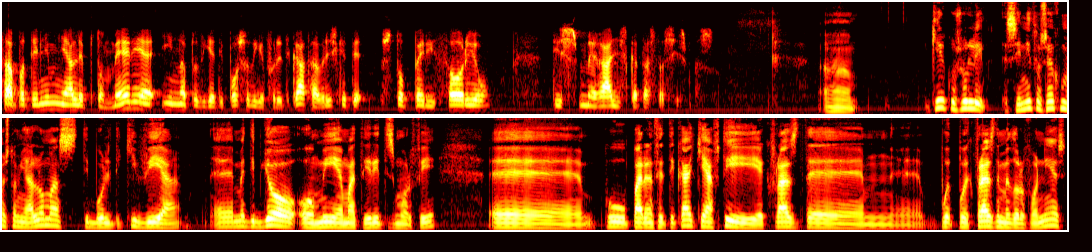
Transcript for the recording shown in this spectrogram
θα αποτελεί μια λεπτομέρεια ή να το διατυπώσω διαφορετικά θα βρίσκεται στο περιθώριο της μεγάλης κατάστασής μας. Α, κύριε Κουσούλη, συνήθως έχουμε στο μυαλό μας την πολιτική βία ε, με την πιο ομή αιματηρή της μορφή ε, που παρενθετικά και αυτή εκφράζεται, ε, που, που εκφράζεται με δολοφονίες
